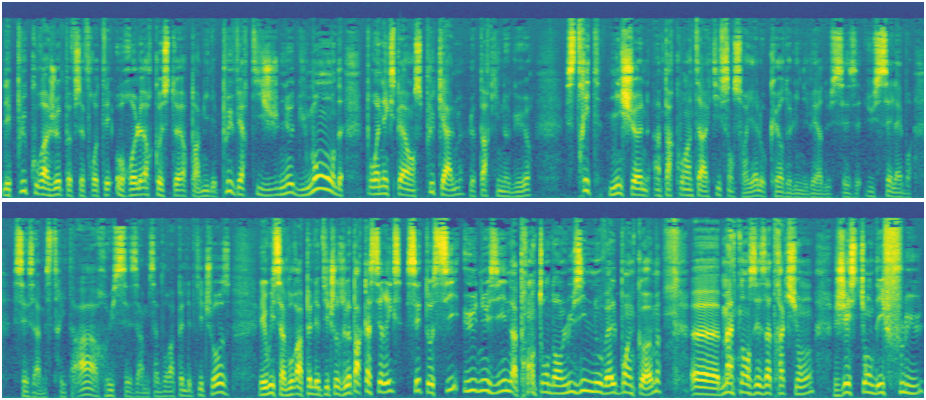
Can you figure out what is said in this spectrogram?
les plus courageux peuvent se frotter au roller coaster parmi les plus vertigineux du monde. Pour une expérience plus calme, le parc inaugure Street Mission, un parcours interactif sensoriel au cœur de l'univers du, célèbre Sésame Street. Ah, rue Sésame, ça vous rappelle des petites choses? Et oui, ça vous rappelle des petites choses. Le parc Astérix, c'est aussi une usine. Apprend-on dans l'usine nouvelle.com. Euh, maintenance des attractions, gestion des flux,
